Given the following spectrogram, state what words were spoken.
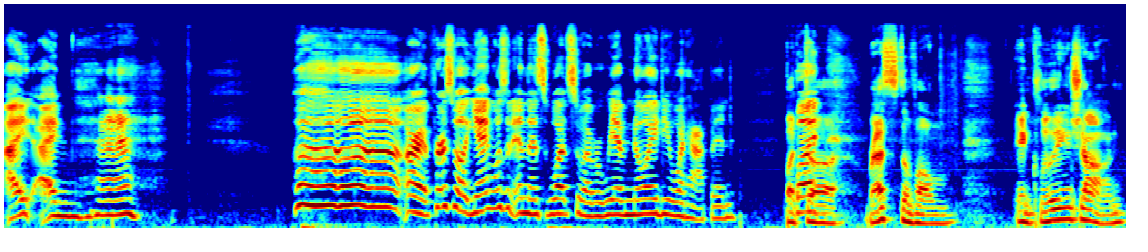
I. I. all right. First of all, Yang wasn't in this whatsoever. We have no idea what happened. But, But- the rest of them, including Sean,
